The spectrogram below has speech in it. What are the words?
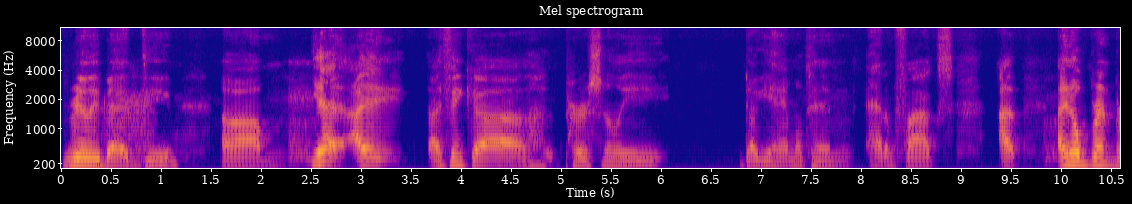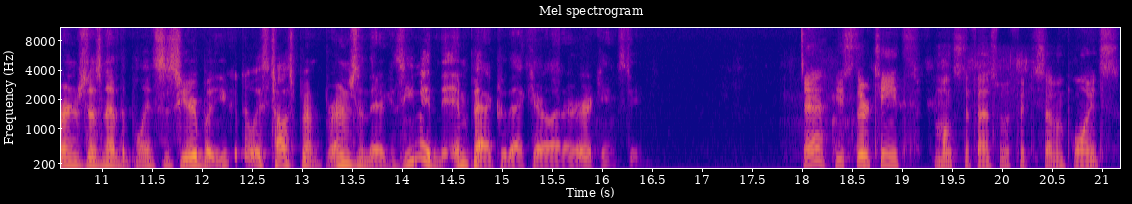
really bad team. Um, yeah, I I think uh, personally, Dougie Hamilton, Adam Fox. I I know Brent Burns doesn't have the points this year, but you could always toss Brent Burns in there because he made an impact with that Carolina Hurricanes team. Yeah, he's 13th amongst defensemen, 57 points,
